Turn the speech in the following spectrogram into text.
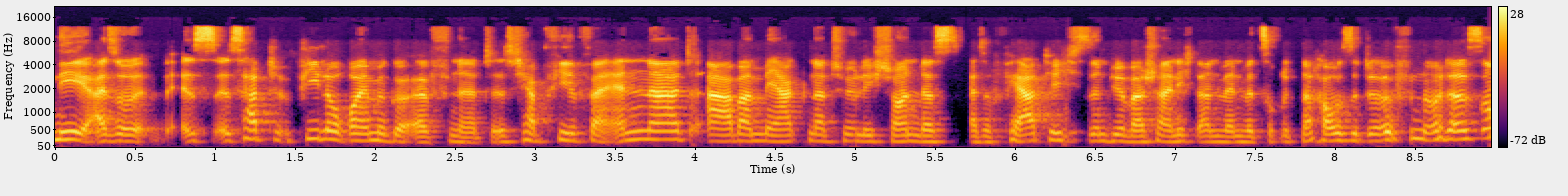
Nee, also es, es hat viele Räume geöffnet. Ich habe viel verändert, aber merkt natürlich schon, dass, also fertig sind wir wahrscheinlich dann, wenn wir zurück nach Hause dürfen oder so.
